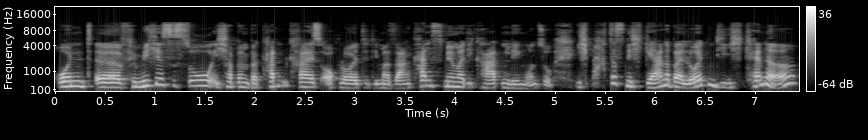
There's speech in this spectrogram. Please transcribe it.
Und äh, für mich ist es so, ich habe im Bekanntenkreis auch Leute, die mal sagen, kannst mir mal die Karten legen und so. Ich mache das nicht gerne bei Leuten, die ich kenne,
